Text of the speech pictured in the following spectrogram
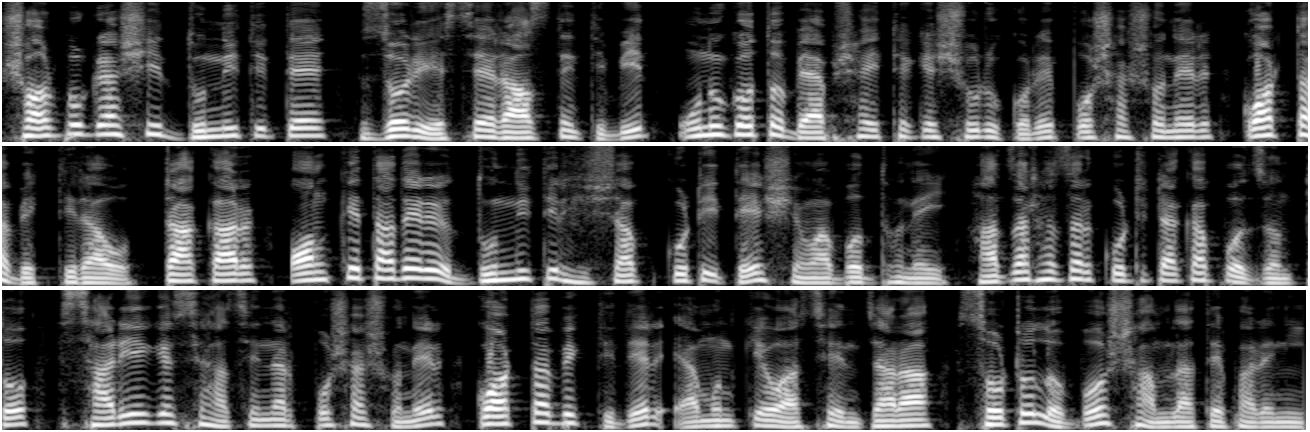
সর্বগ্রাসী দুর্নীতিতে জড়িয়েছে রাজনীতিবিদ, অনুগত ব্যবসায়ী থেকে শুরু করে প্রশাসনের কর্তা ব্যক্তিরাও। টাকার অঙ্কে তাদের দুর্নীতির হিসাব কোটিতে সীমাবদ্ধ নেই। হাজার হাজার কোটি টাকা পর্যন্ত ছাড়িয়ে গেছে হাসিনার প্রশাসনের কর্তা ব্যক্তিদের, এমন কেউ আছেন যারা ছোট লোভ সামলাতে পারেনি।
